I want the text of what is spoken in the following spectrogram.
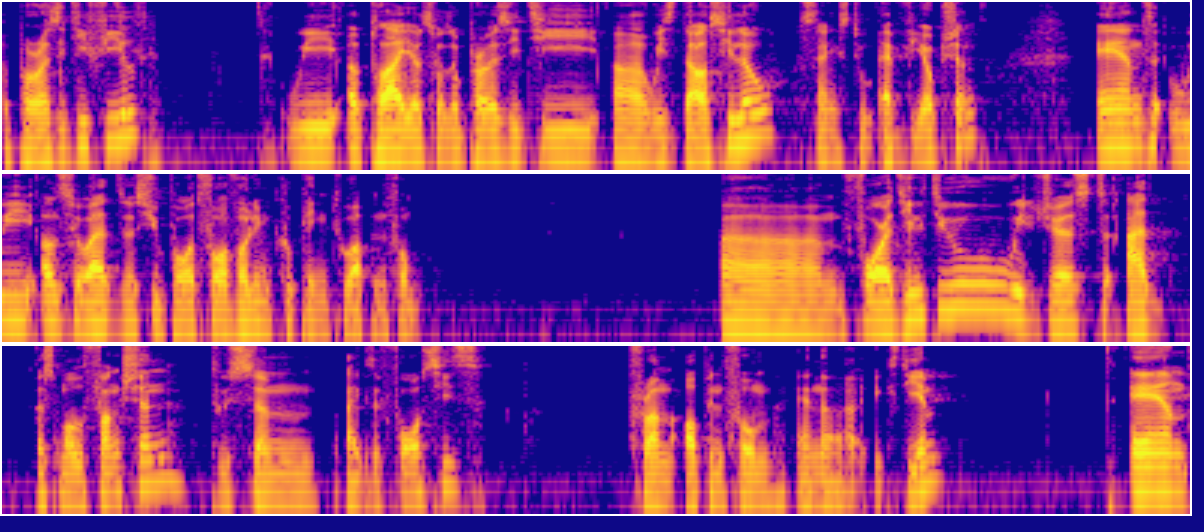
a porosity field. We apply also the porosity uh, with Darcy law, thanks to FV option. And we also add the support for volume coupling to OpenFOAM. Um, for deal.II, we just add a small function to sum like the forces from OpenFOAM and uh, XDEM. And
